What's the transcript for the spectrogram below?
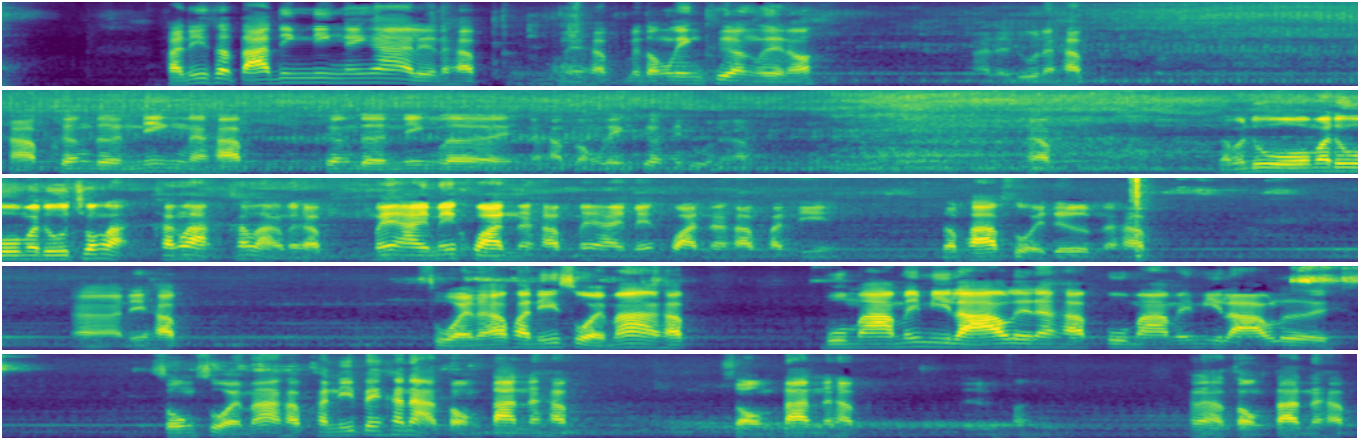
คันนี้สตาร์ทนิ่งๆง่ายๆเลยนะครับนี่ครับ ไม่ต้องเร่งเครื่องเลยเนาะะเดี๋ยวดูนะครับครับเครื่องเดินนิ่งนะครับ เครื่องเดินนิ่งเลยนะครับ ลองเร่งเครื่องให้ดูนะครับครับเดี๋ยวมาดูมาดูมาดูช่วงหลังข้างหลังข้างหลังนะครับ ไม่ไอไม่ควันนะครับ ไม่ไอไม่ควันนะครับคันนี้สภาพสวยเดิมนะครับอ่านี่ครับ สวยนะครับคันนี้สวยมากครับบูมาไม่มีล้าวเลยนะครับบูมาไม่มีล้าวเลย ทรงสวยมากครับ คันนี้เป็นขนาด 2 ตันนะครับ 2 ตันนะครับเดี๋ยวฟังขนาด 2 ตันนะครับ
